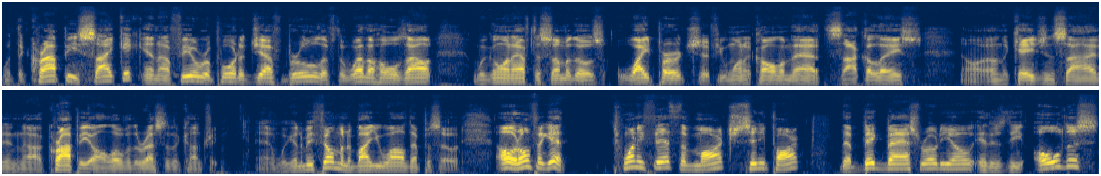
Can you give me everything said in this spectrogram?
with the crappie psychic and our field reporter Jeff Brule. If the weather holds out, we're going after some of those white perch, if you want to call them that, sac-a-lait uh, on the Cajun side, and uh, crappie all over the rest of the country. And we're going to be filming a Bayou Wild episode. Oh, don't forget, 25th of March, City Park, the Big Bass Rodeo. It is the oldest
